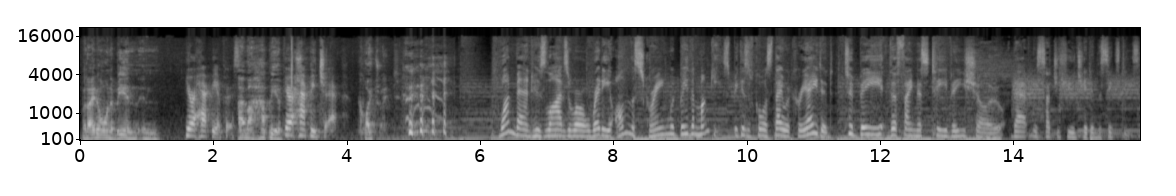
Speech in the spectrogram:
But I don't want to be in. in You're a happier person. I'm a happier. person. You're a happy chap. Quite right. One band whose lives were already on the screen would be the Monkees, because of course they were created to be the famous TV show that was such a huge hit in the 60s.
